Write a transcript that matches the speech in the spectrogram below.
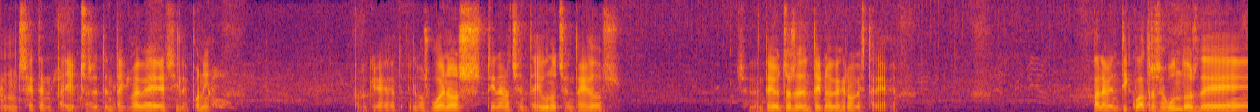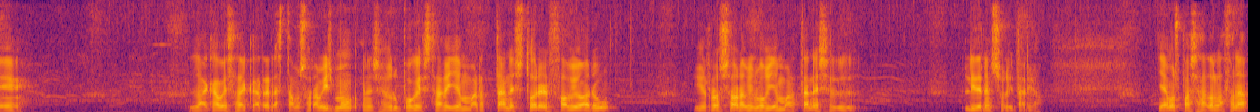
un 78, 79 si le ponía. Porque los buenos tienen 81, 82. 78, 79 creo que estaría bien. Vale, 24 segundos de la cabeza de carrera. Estamos ahora mismo en ese grupo que está Guillem Martán, Storer, Fabio Aru Y Rosa, ahora mismo Guillem Martán es el líder en solitario. Ya hemos pasado la zona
